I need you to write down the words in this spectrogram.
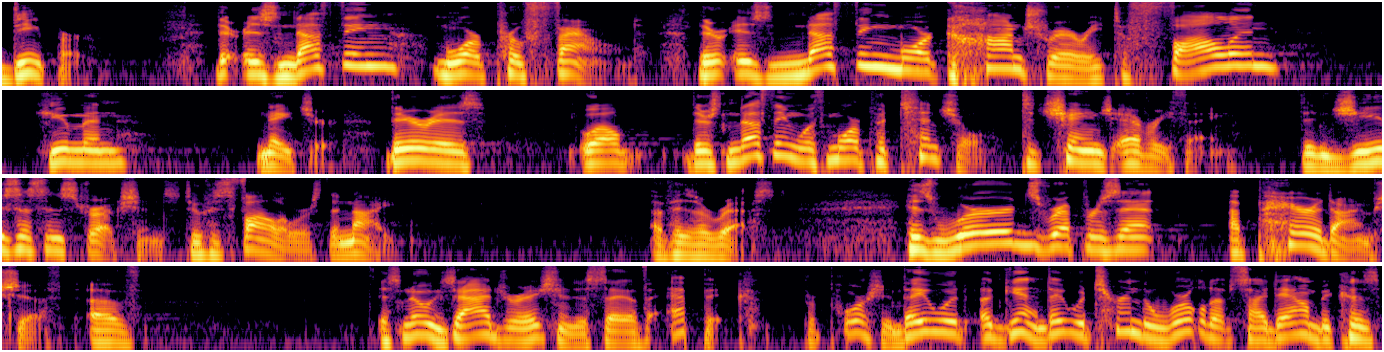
deeper. There is nothing more profound. There is nothing more contrary to fallen human nature. There is, well, there's nothing with more potential to change everything than Jesus' instructions to his followers the night of his arrest. His words represent a paradigm shift of, it's no exaggeration to say, of epic proportion. They would, again, they would turn the world upside down because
